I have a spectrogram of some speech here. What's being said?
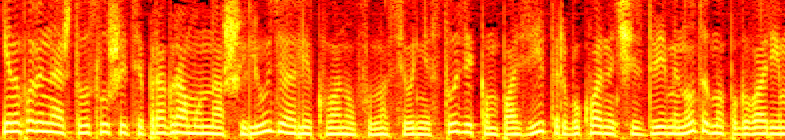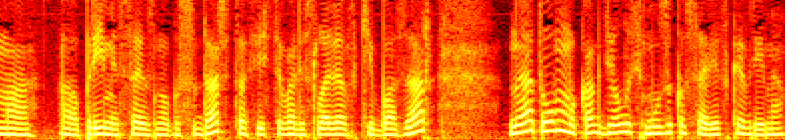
Я напоминаю, что вы слушаете программу «Наши люди». Олег Иванов у нас сегодня в студии, композитор. Буквально через две минуты мы поговорим о премии Союзного государства, фестивале «Славянский базар», ну и о том, как делалась музыка в советское время.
